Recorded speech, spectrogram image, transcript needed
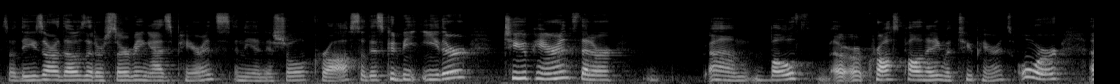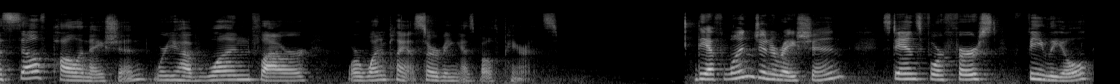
So these are those that are serving as parents in the initial cross. So this could be either two parents that are um, both or cross-pollinating with two parents or a self-pollination where you have one flower or one plant serving as both parents. The F1 generation stands for first filial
